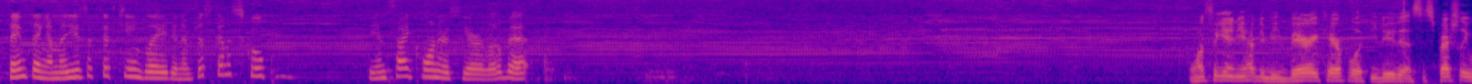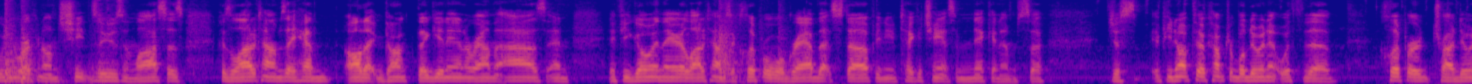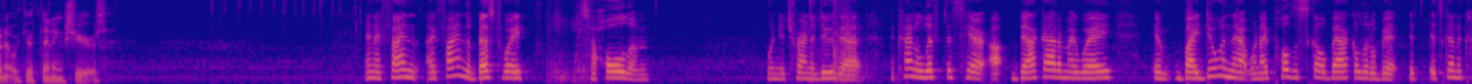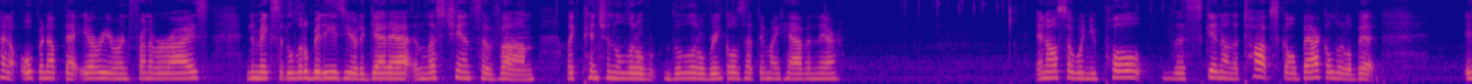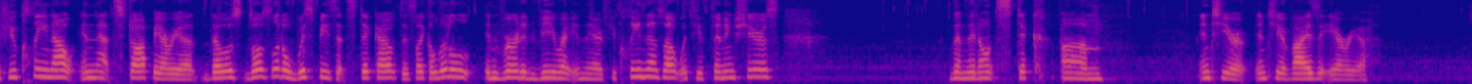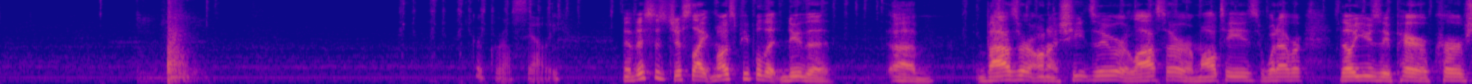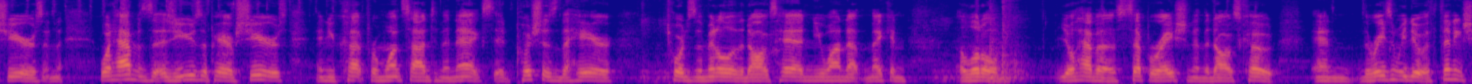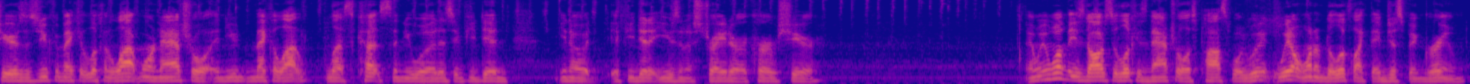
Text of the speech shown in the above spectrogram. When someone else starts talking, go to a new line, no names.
Same thing, I'm going to use a 15 blade and I'm just going to scoop the inside corners here a little bit.
Once again, you have to be very careful if you do this, especially when you're working on Shih Tzus and Lhasas, because a lot of times they have all that gunk they get in around the eyes, and if you go in there, a lot of times the clipper will grab that stuff and you take a chance of nicking them. So just, if you don't feel comfortable doing it with the clipper, try doing it with your thinning shears.
And I find, I find the best way to hold them when you're trying to do that, I kind of lift this hair up, back out of my way and by doing that, when I pull the skull back a little bit, it, it's going to kind of open up that area in front of her eyes, and it makes it a little bit easier to get at and less chance of um, like pinching the little the little wrinkles that they might have in there. And also, when you pull the skin on the top skull back a little bit, if you clean out in that stop area, those those little wispies that stick out, there's like a little inverted V right in there. If you clean those out with your thinning shears, then they don't stick. Um, into your, into your visor area. Good girl, Sally.
Now this is just like most people that do the uh, visor on a Shih Tzu or Lhasa or Maltese, whatever. They'll use a pair of curved shears, and what happens is you use a pair of shears and you cut from one side to the next. It pushes the hair towards the middle of the dog's head, and you wind up making a little you'll have a separation in the dog's coat. And the reason we do it with thinning shears is you can make it look a lot more natural and you make a lot less cuts than you would as if you did, you know, if you did it using a straight or a curved shear. And we want these dogs to look as natural as possible. We, we don't want them to look like they've just been groomed.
